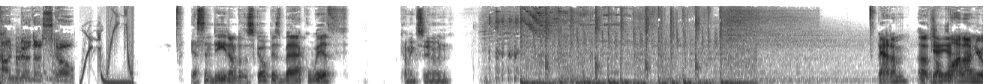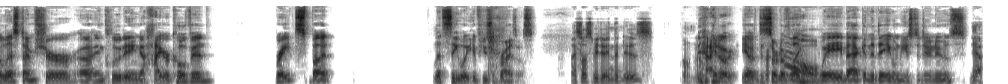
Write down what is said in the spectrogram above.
Under the scope. Yes, indeed. Under the Scope is back with coming soon. Adam, uh, there's Yeah, a yeah. lot on your list, I'm sure, uh, including higher COVID rates, but let's see what if you surprise us. Am I supposed to be doing the news? Oh no. I don't, you know, just sort of No. like way back in the day when we used to do news. Yeah.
